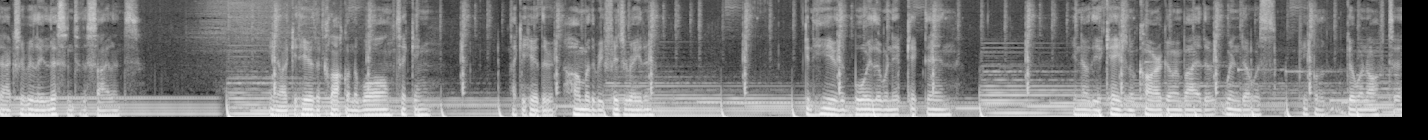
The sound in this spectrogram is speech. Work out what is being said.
to actually really listen to the silence, you know, I could hear the clock on the wall ticking. I could hear the hum of the refrigerator. I can hear the boiler when it kicked in. You know, the occasional car going by the window was people going off to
